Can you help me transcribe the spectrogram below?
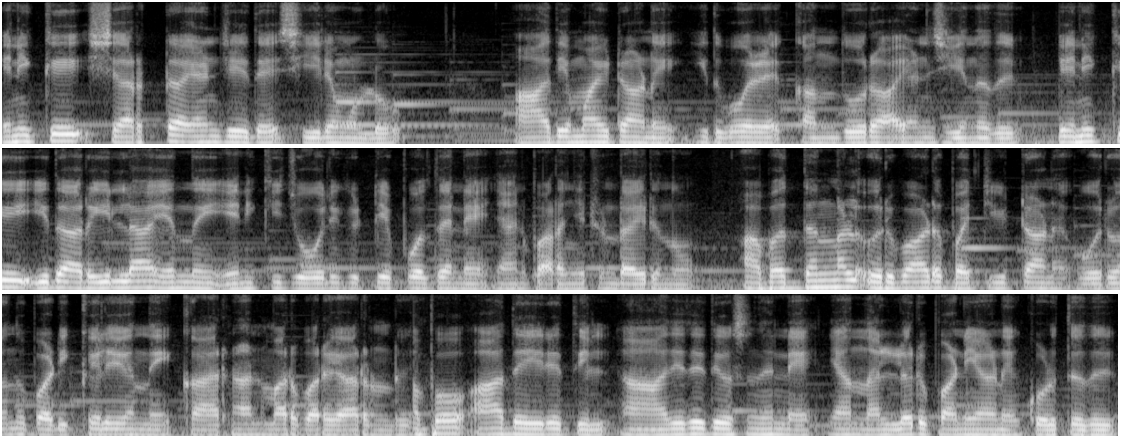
എനിക്ക് ഷർട്ട് അയൺ ചെയ്തേ ശീലമുള്ളൂ. ആദ്യമായിട്ടാണ് ഇതുപോലെ കന്തൂർ അയൺ ചെയ്യുന്നത്. എനിക്ക് ഇതറിയില്ല എന്ന് എനിക്ക് ജോലി കിട്ടിയപ്പോൾ തന്നെ ഞാൻ പറഞ്ഞിട്ടുണ്ടായിരുന്നു. അബദ്ധങ്ങൾ ഒരുപാട് പറ്റിയിട്ടാണ് ഓരോന്ന് പഠിക്കൽ എന്ന് കാരണന്മാർ പറയാറുണ്ട്. അപ്പോൾ ആ ധൈര്യത്തിൽ ആദ്യത്തെ ദിവസം തന്നെ ഞാൻ നല്ലൊരു പണിയാണ് കൊടുത്തത്.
